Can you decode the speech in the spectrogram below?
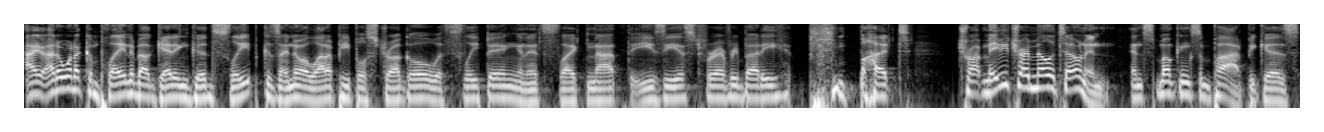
I, I don't want to complain about getting good sleep because I know a lot of people struggle with sleeping and it's like not the easiest for everybody. but try maybe try melatonin and smoking some pot because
